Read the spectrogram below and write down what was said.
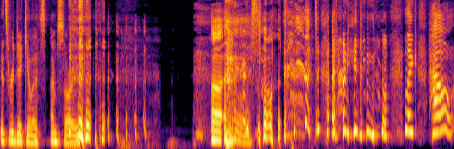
it's ridiculous. I'm sorry. Uh, so I don't even know. Like how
